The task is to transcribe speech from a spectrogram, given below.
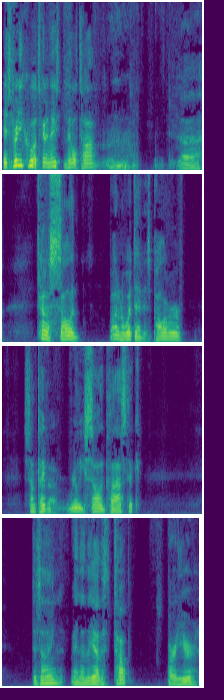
It's pretty cool. It's got a nice metal top. Uh, it's got a solid, I don't know what that is, polymer, some type of really solid plastic design. And then, the, yeah, the top part here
